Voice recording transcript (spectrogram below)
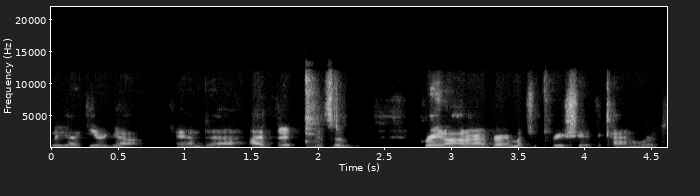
we got to keep it going. And uh, I, it's a great honor. I very much appreciate the kind words.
